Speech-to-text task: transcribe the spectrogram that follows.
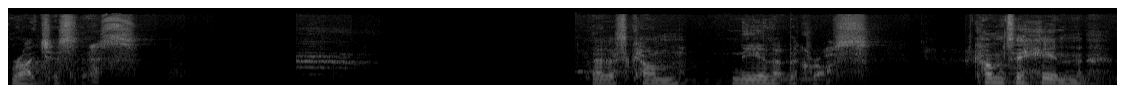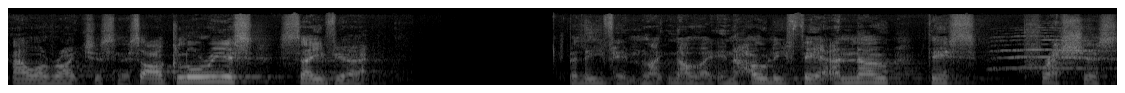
righteousness. Let us come kneel at the cross. Come to him, our righteousness, our glorious Saviour. Believe him, like Noah, in holy fear, and know this precious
